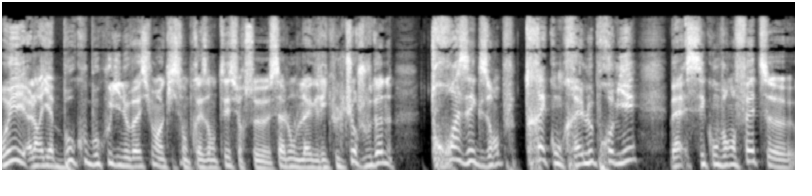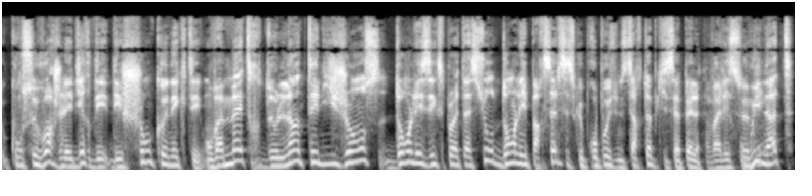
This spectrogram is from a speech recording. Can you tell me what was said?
Oui, alors il y a beaucoup beaucoup d'innovations hein, qui sont présentées sur ce salon de l'agriculture. Je vous donne trois exemples très concrets. Le premier, bah, c'est qu'on va en fait euh, concevoir, j'allais dire, des, des champs connectés. On va mettre de l'intelligence dans les exploitations, dans les parcelles. C'est ce que propose une start-up qui s'appelle. Winat.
